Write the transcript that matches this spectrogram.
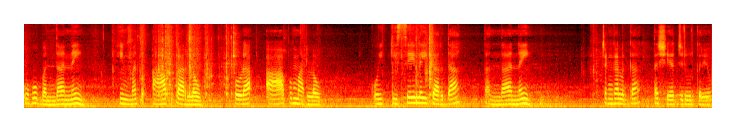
ਉਹ ਬੰਦਾ ਨਹੀਂ। ਹਿੰਮਤ ਆਪ ਕਰ ਲਓ। ਥੋੜਾ ਆਪ ਮਰ ਲਓ। ਕੋਈ ਕਿਸੇ ਲਈ ਕਰਦਾ ਧੰਦਾ ਨਹੀਂ। ਚੰਗਾ ਲੱਗਾ ਤਾਂ ਸ਼ੇਅਰ ਜ਼ਰੂਰ ਕਰਿਓ।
